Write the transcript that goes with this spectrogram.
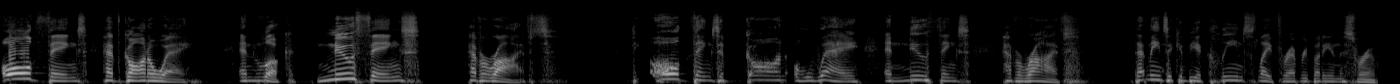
old things have gone away, and look, new things have arrived." The old things have gone away, and new things have arrived. That means it can be a clean slate for everybody in this room.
